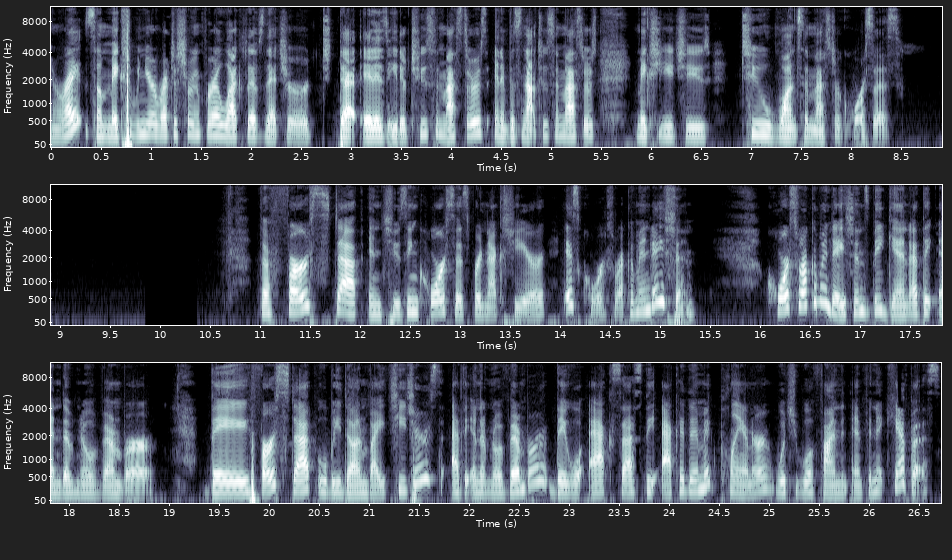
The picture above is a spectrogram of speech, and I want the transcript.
All right, so make sure when you're registering for electives that you're that it is either two semesters, and if it's not two semesters, make sure you choose two one semester courses. The first step in choosing courses for next year is course recommendation. Course recommendations begin at the end of November. The first step will be done by teachers. At the end of November, they will access the academic planner, which you will find in Infinite Campus.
